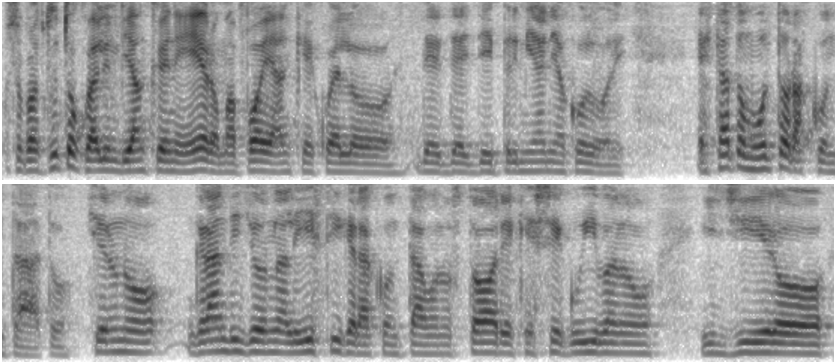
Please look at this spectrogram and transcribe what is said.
soprattutto quello in bianco e nero, ma poi anche quello de- de- dei primi anni a colori, è stato molto raccontato. C'erano grandi giornalisti che raccontavano storie, che seguivano il giro,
